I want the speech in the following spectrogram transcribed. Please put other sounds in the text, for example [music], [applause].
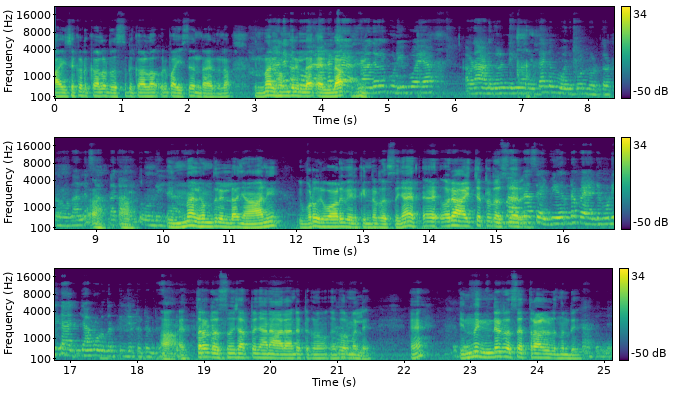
ആഴ്ചക്ക് എടുക്കാനുള്ള ഡ്രസ്സ് എടുക്കാനുള്ള ഒരു പൈസ ഉണ്ടായിരുന്നില്ല. ഇന്ന് അലഹമില്ല എല്ലാ അവിടെ ആളുകളുണ്ടെങ്കിൽ മോനിക്ക് നല്ല ഇന്ന് അലഹമില്ല ഞാൻ ഇവിടെ ഒരുപാട് പേർക്ക് എന്റെ ഡ്രസ്സ് ഞാൻ ഒരാഴ്ച ഡ്രസ്സ് ഞാൻ ആ എത്ര ഡ്രസ്സും ഷർട്ട് ഞാൻ ആരാന്റെ ഇട്ടിക്കണു? നിങ്ങൾക്ക് ഓർമ്മല്ലേ ഏ? ഇന്ന് എന്റെ ഡ്രസ് എത്ര ആൾ ഇടുന്നുണ്ട്?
